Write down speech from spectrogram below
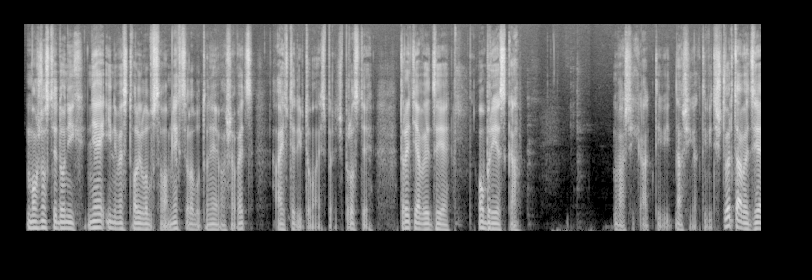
Možno ste do nich neinvestovali, lebo sa vám nechce, lebo to nie je vaša vec, aj vtedy to má ísť preč. Proste tretia vec je obriezka vašich aktivít, našich aktivít. Štvrtá vec je,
